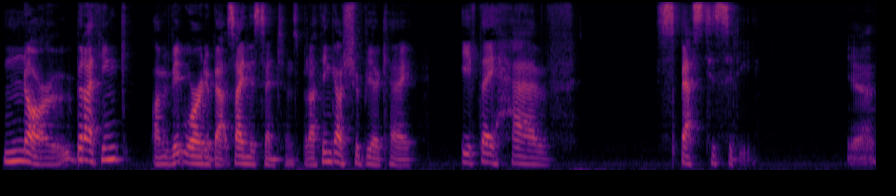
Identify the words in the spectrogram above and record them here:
No, but I think I'm a bit worried about saying this sentence, but I think I should be okay if they have spasticity. Yeah,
